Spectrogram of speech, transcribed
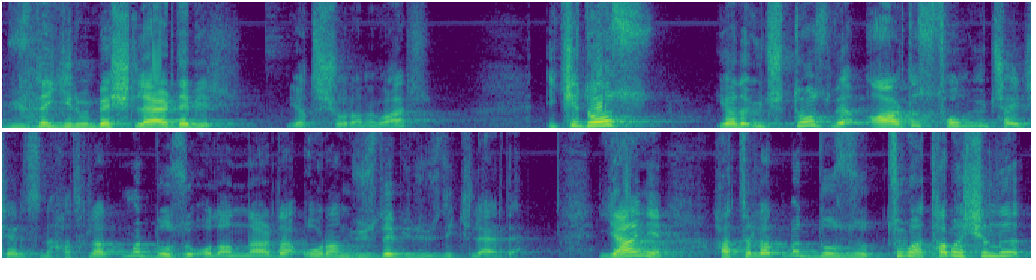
yüzde 25'lerde bir yatış oranı var. İki doz ya da 3 doz ve artı son 3 ay içerisinde hatırlatma dozu olanlarda oran %1, %2'lerde. Yani hatırlatma dozu tüm tam aşılı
